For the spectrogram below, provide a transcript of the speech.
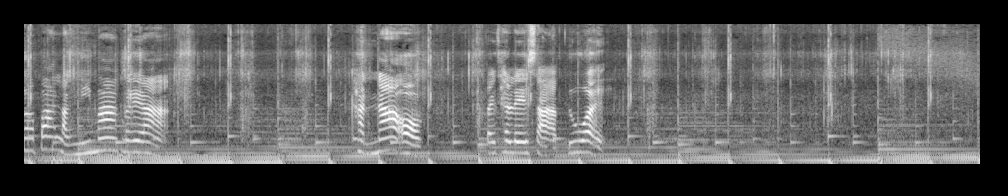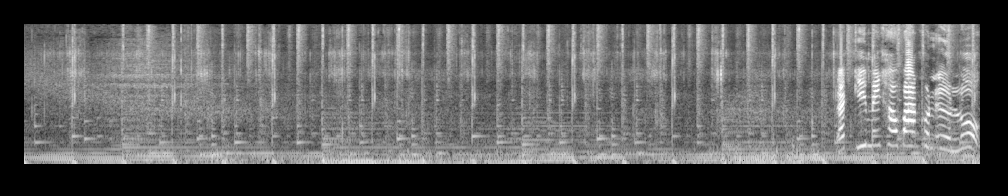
ชอบบ้านหลังนี้มากเลยอะ่ะ หันหน้าออกไปทะเลสาบด้วย ลักกี้ไม่เข้าบ้านคนอื่นลูก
